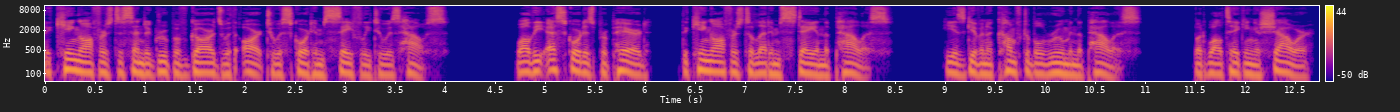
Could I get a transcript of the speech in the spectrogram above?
the king offers to send a group of guards with Art to escort him safely to his house. While the escort is prepared, the king offers to let him stay in the palace. He is given a comfortable room in the palace, but while taking a shower,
